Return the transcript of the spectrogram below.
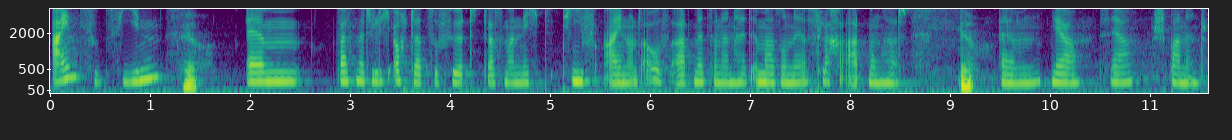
einzuziehen. Ja. Ähm, was natürlich auch dazu führt, dass man nicht tief ein- und ausatmet, sondern halt immer so eine flache Atmung hat. Ja. Ähm, ja, sehr spannend.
